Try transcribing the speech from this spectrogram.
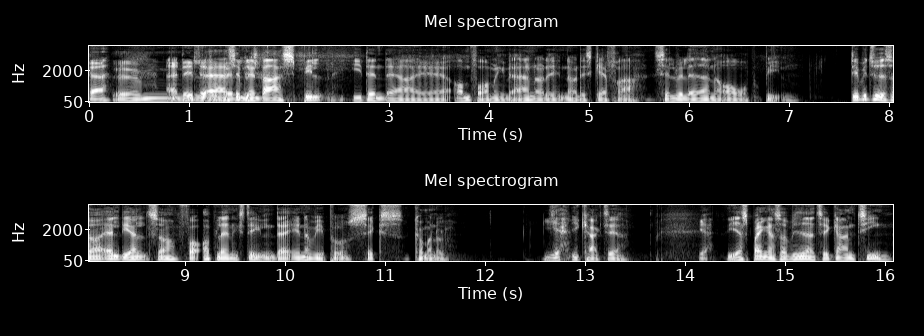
ja. Øhm, ja, det er lidt der er simpelthen bare spild i den der øh, omformning, der er, når det, når det skal fra selve laderne over på bilen. Det betyder så alt i alt, så for opladningsdelen, der ender vi på 6,0 ja. i karakter. Ja. Jeg springer så videre til garantien,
